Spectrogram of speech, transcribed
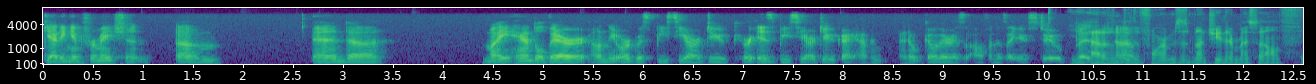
getting information. Um, and uh, my handle there on the org was BCR Duke, or is BCR Duke. I haven't, I don't go there as often as I used to. But I don't do um, the forums as much either myself.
